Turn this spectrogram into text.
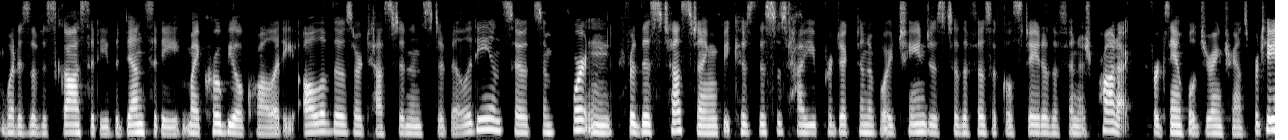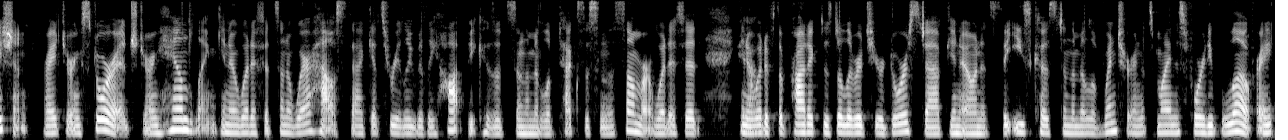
What is the viscosity, the density, microbial quality? All of those are tested in stability. And so it's important for this testing because this is how you predict and avoid changes to the physical state of the finished product. For example, during transportation, right? During storage, during handling. You know, what if it's in a warehouse that gets really, really hot because it's in the middle of Texas in the summer? What if it, you know, what if the product is delivered to your doorstep, you know, and it's the East Coast in the middle of winter and it's minus 40 below, right?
